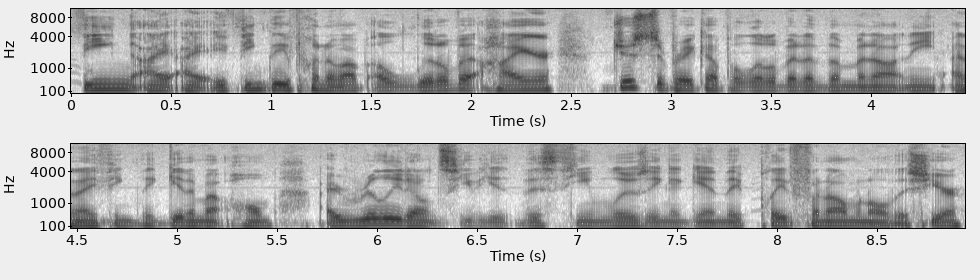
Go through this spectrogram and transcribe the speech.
thing. I, I think they put him up a little bit higher just to break up a little bit of the monotony, and I think they get him at home. I really don't see the, this team losing again. They played phenomenal this year.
